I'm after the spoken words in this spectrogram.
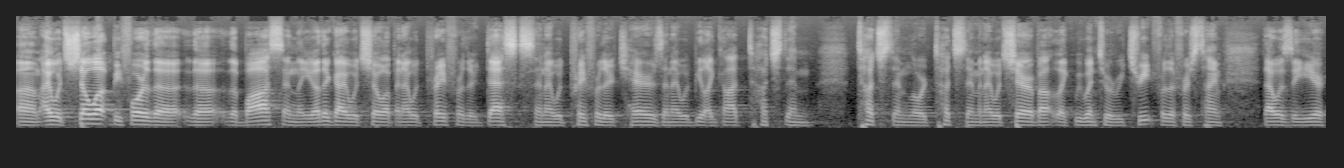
Um, I would show up before the, the, the boss and the other guy would show up, and I would pray for their desks, and I would pray for their chairs, and I would be like, God, touch them, touch them, Lord, touch them. And I would share about, like, we went to a retreat for the first time. That was the year.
